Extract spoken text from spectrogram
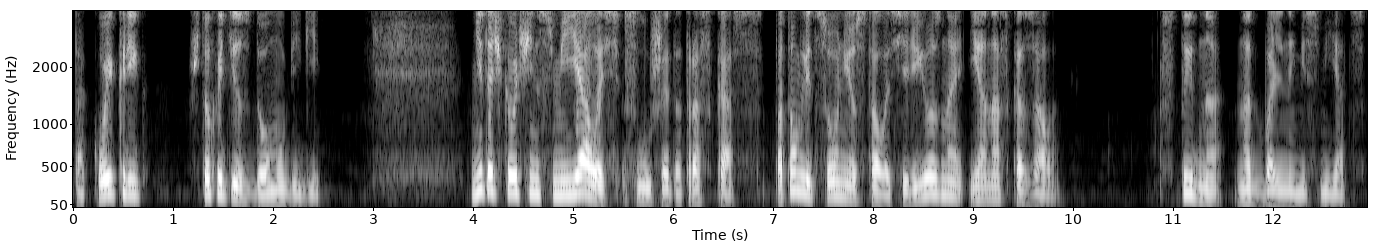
такой крик, что хоть из дому беги. Ниточка очень смеялась, слушая этот рассказ. Потом лицо у нее стало серьезное, и она сказала, «Стыдно над больными смеяться.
